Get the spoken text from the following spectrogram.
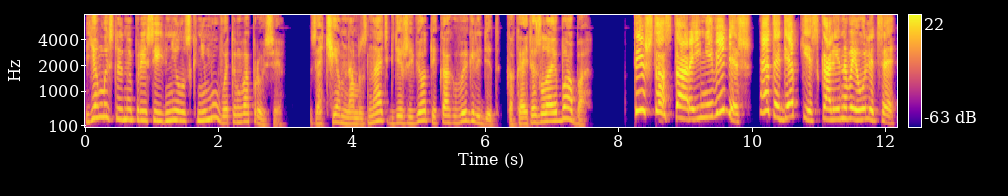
Я мысленно присоединилась к нему в этом вопросе. Зачем нам знать, где живет и как выглядит какая-то злая баба? «Ты что, старый, не видишь? Это детки из Калиновой улицы.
